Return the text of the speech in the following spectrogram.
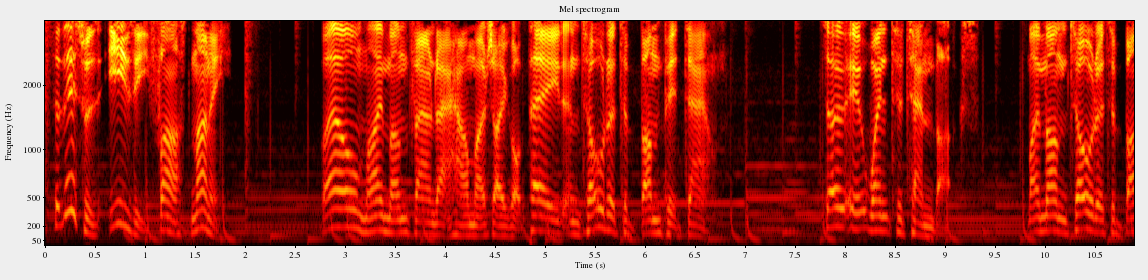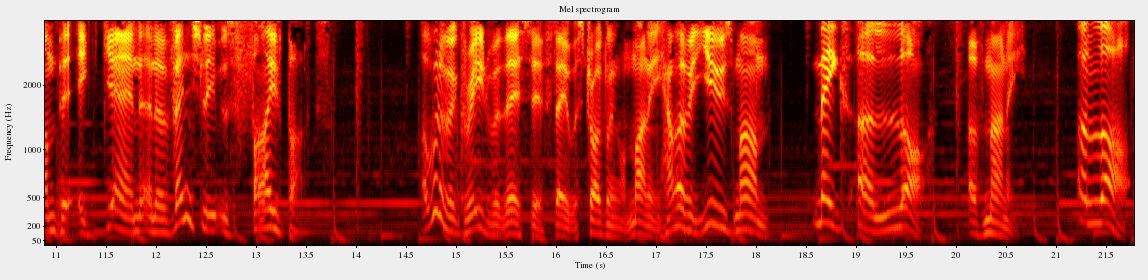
So this was easy, fast money. Well, my mum found out how much I got paid and told her to bump it down. So it went to 10 bucks. My mum told her to bump it again and eventually it was 5 bucks. I would have agreed with this if they were struggling on money. However, U's mum makes a lot of money. A lot.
